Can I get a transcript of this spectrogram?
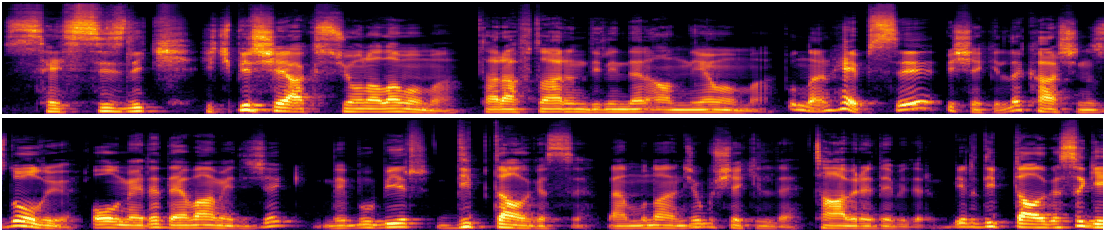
sessizlik, hiçbir şey aksiyon alamama, taraftarın dilinden anlayamama. Bunların hepsi bir şekilde karşınızda oluyor. Olmaya da devam edecek ve bu bir dip dalgası. Ben bunu ancak bu şekilde tabir edebilirim. Bir dip dalgası geliyor.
